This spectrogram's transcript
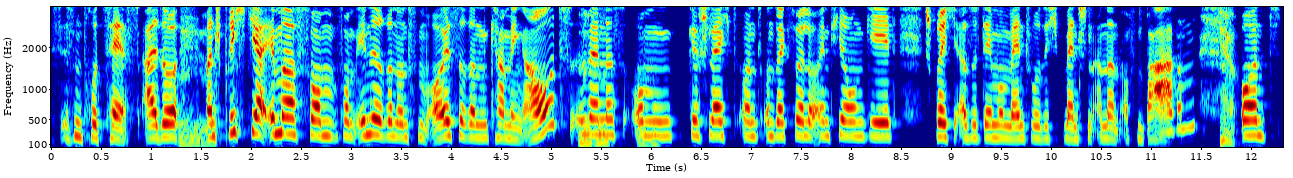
Es ist ein Prozess. Also mhm. man spricht ja immer vom, vom inneren und vom äußeren Coming Out, mhm. wenn es um mhm. Geschlecht und, und sexuelle Orientierung geht. Sprich also dem Moment, wo sich Menschen anderen offenbaren. Ja. Und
